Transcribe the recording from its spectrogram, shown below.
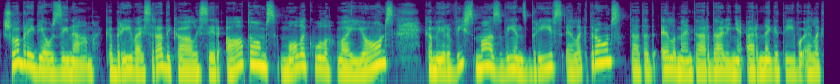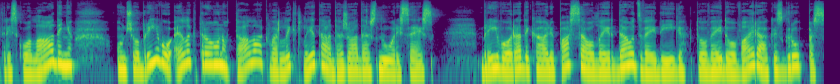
Šobrīd jau zinām, ka brīvais radikālis ir atoms, molekula vai jons, kam ir vismaz viens brīvs elektrons, tātad elementāra daļiņa ar negatīvu elektrisko lādiņu, un šo brīvo elektronu tālāk var likt lietā dažādās norisēs. Brīvo radikāļu pasaule ir daudzveidīga, to veido vairākas grupas.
